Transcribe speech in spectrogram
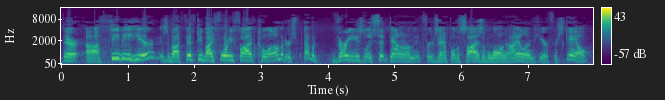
Their uh, Thebe here is about 50 by 45 kilometers. That would very easily sit down on, the, for example, the size of Long Island here for scale.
